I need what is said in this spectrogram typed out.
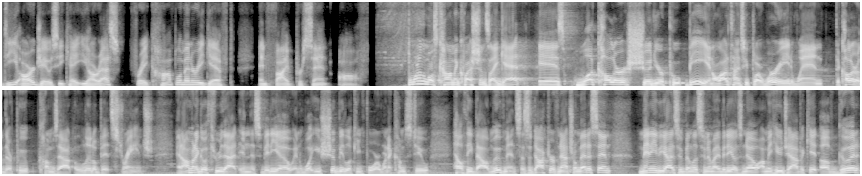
DRJOCKERS for a complimentary gift and 5% off. One of the most common questions I get is what color should your poop be? And a lot of times people are worried when the color of their poop comes out a little bit strange. And I'm gonna go through that in this video and what you should be looking for when it comes to healthy bowel movements. As a doctor of natural medicine, many of you guys who've been listening to my videos know I'm a huge advocate of good,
